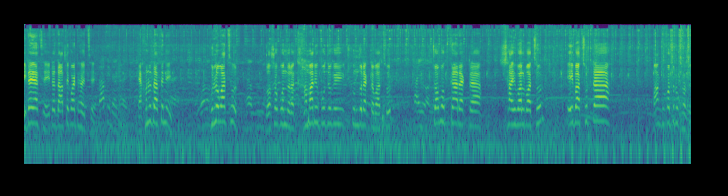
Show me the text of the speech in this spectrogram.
এটাই আছে এটা দাঁতে কয়টা হয়েছে? এখনও দাঁতে নেই? খুলো বাছুর? হ্যাঁ দর্শক বন্ধুরা খামারি উপযোগী সুন্দর একটা বাছুর। চমৎকার একটা সাহিওয়াল বাছুর। এই বাছুরটা মাংস কতটুকু হবে?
